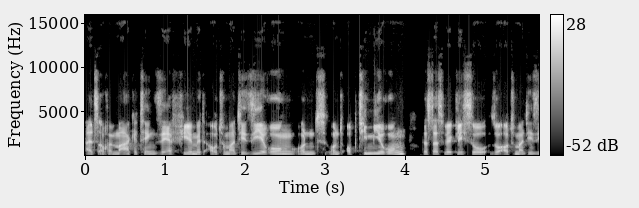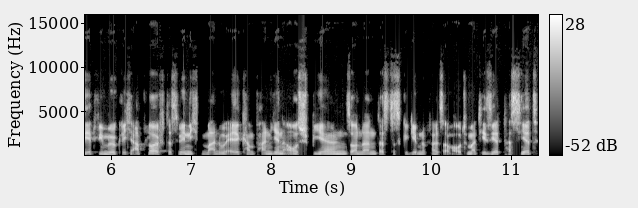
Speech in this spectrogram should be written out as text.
als auch im Marketing sehr viel mit Automatisierung und und, und Optimierung, dass das wirklich so, so automatisiert wie möglich abläuft, dass wir nicht manuell Kampagnen ausspielen, sondern dass das gegebenenfalls auch automatisiert passiert.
